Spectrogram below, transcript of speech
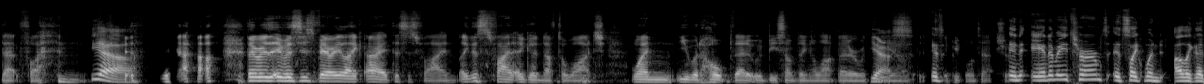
that fun. Yeah. yeah. There was it was just very like, all right, this is fine. Like this is fine, uh, good enough to watch when you would hope that it would be something a lot better with Yes. the, uh, the, people attached. In anime terms, it's like when uh, like a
